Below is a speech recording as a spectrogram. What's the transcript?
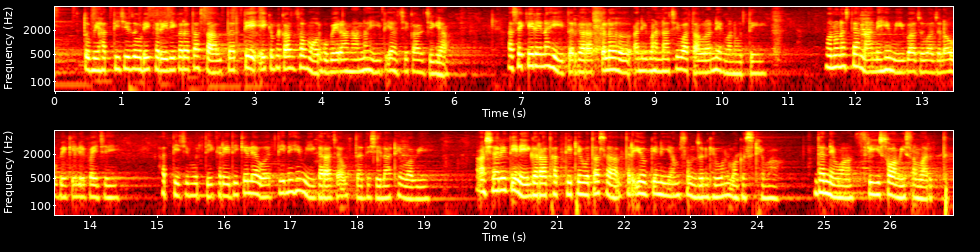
तुम्ही हत्तीची जोडी खरेदी करत असाल तर ते एकमेकांसमोर उभे राहणार नाहीत याची काळजी घ्या. असे केले नाही तर घरात कलह आणि भांडणाचे वातावरण निर्माण होते. म्हणूनच त्यांना नेहमी बाजूबाजूला उभे केले पाहिजे. हत्तीची मूर्ती खरेदी केल्यावर ती नेहमी घराच्या उत्तर दिशेला ठेवावी. अशा रीतीने घरात हत्ती ठेवत असाल तर योग्य नियम समजून घेऊन मगच ठेवा. धन्यवाद. श्री स्वामी समर्थ.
